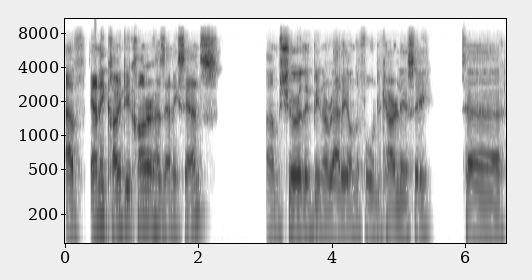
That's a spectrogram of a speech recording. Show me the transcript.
if any county Conor has any sense, I'm sure they've been already on the phone to Karl Lacey to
